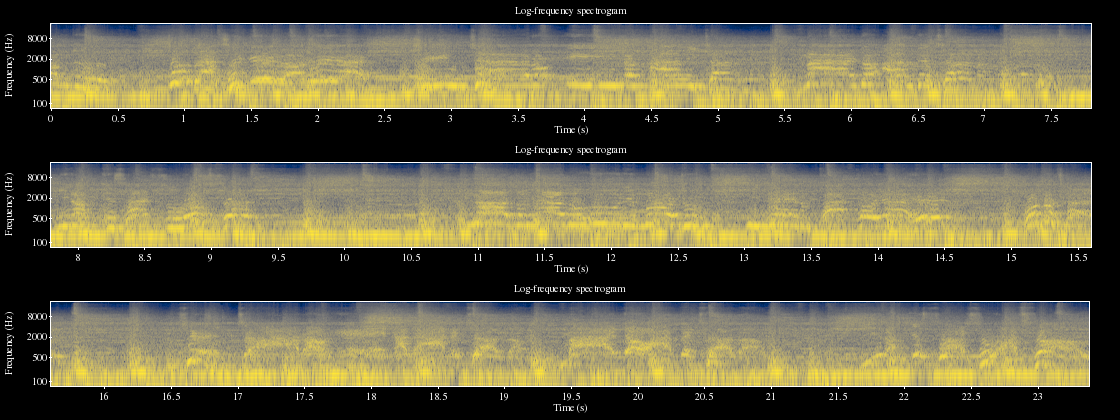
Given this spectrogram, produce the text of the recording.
사람들은 도대체 그거 위해 진짜로 이건 아니잖아. 말도 안 되잖아. 이렇게 살 수 없어. 너도 나도 우리 모두 이제는 바꿔야 해. 오토타임 진짜로 이건 아니잖아. 말도 안 되잖아. 이렇게 살 수 없어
